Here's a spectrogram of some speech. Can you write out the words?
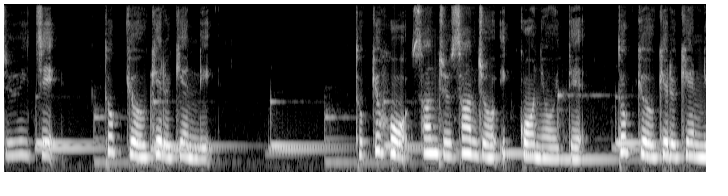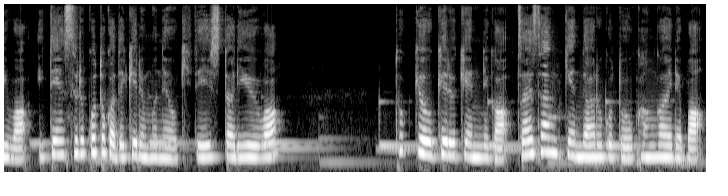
11特許を受ける権利。特許法33条1項において特許を受ける権利は移転することができる旨を規定した理由は特許を受ける権利が財産権であることを考えれば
